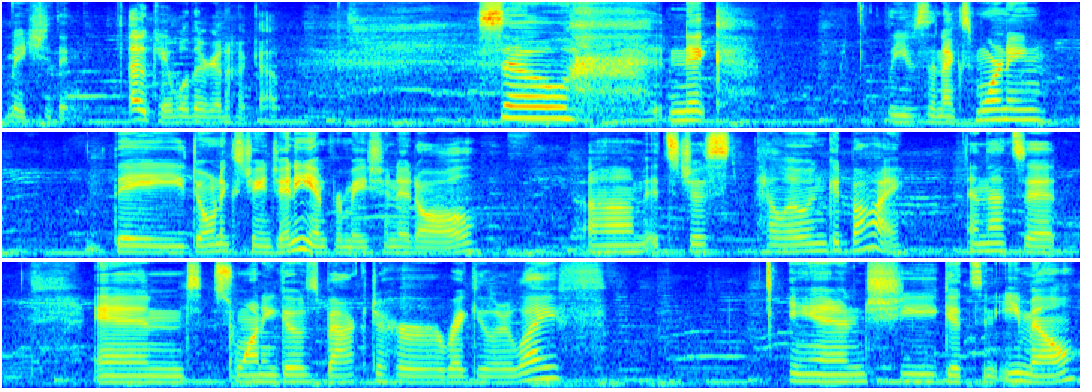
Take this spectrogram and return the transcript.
makes you think, okay, well they're gonna hook up. So Nick leaves the next morning. They don't exchange any information at all. Um, it's just hello and goodbye. And that's it. And Sewanee goes back to her regular life. And she gets an email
